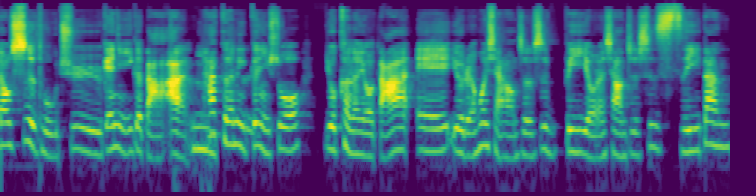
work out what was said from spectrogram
要试图去给你一个答案，嗯、他可能跟你说。有可能有答案 A，有人会想象着是 B，有人想着是 C，但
